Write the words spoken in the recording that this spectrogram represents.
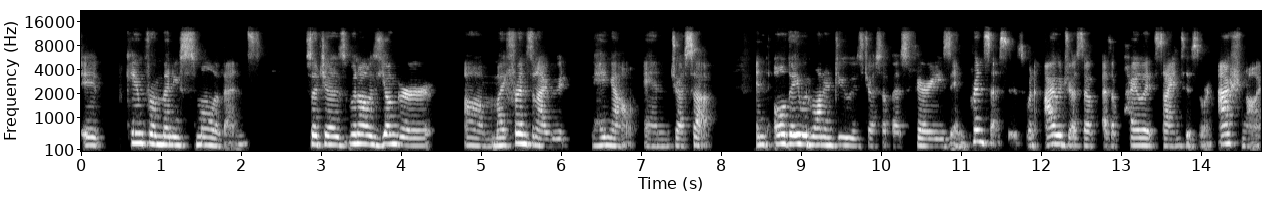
It came from many small events, such as when I was younger, um, my friends and I would hang out and dress up. And all they would want to do is dress up as fairies and princesses, when I would dress up as a pilot, scientist, or an astronaut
